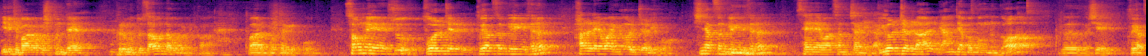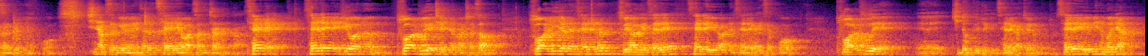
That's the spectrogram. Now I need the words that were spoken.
이렇게 말하고 싶은데 그러면 또 싸운다고 그러니까 말을 못하겠고. 성례의 수 구월절 구약 성경에서는 할례와 유월절이고 신약 성경에서는 세례와 성찬이다. 유월절 날 양 잡아 먹는 것 그것이 구약 성경이었고 신약 성경에서는 세례와 성찬이다. 세례 세례의 기원은 부활 후에 제정하셔서 부활 이전의 세례는 구약의 세례, 세례 요한의 세례가 있었고 부활 후에 에, 기독교적인 세례가 되는 거죠. 세례의 의미는 뭐냐?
